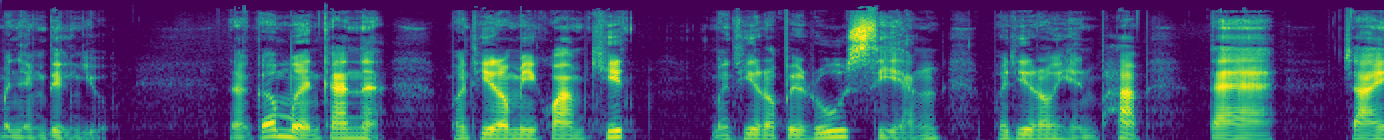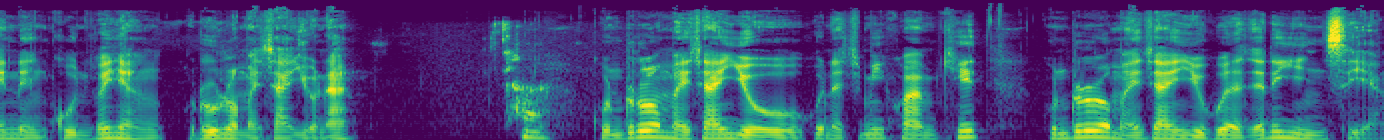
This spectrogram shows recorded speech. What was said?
มันยังดึงอยู่ นะก็เหมือนกันนะ่ะบางทีเรามีความคิด บางทีเราไปรู้เสียง บางทีเราเห็นภาพ แต่ใจหนึ่งคุณก็ยังรู้ลมหายใจอยู่นะคุณรู้ลมหายใจอยู่ คุณอาจจะมีความคิด คุณรู้ลมหายใจอยู่ คุณอาจจะได้ยินเสียง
